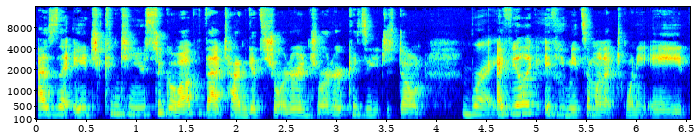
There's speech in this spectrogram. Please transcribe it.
as the age continues to go up, that time gets shorter and shorter cuz you just don't right. I feel like if you meet someone at 28,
